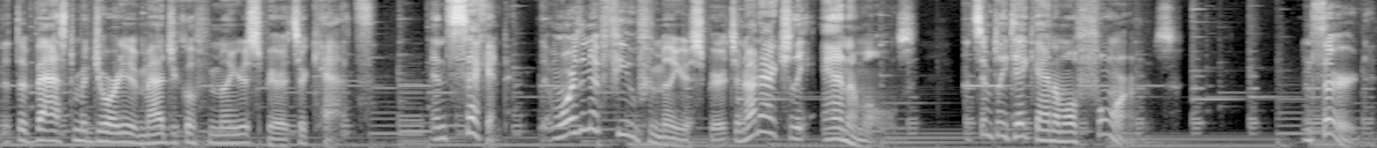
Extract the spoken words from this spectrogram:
that the vast majority of magical familiar spirits are cats. And second, that more than a few familiar spirits are not actually animals, but simply take animal forms. And third,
